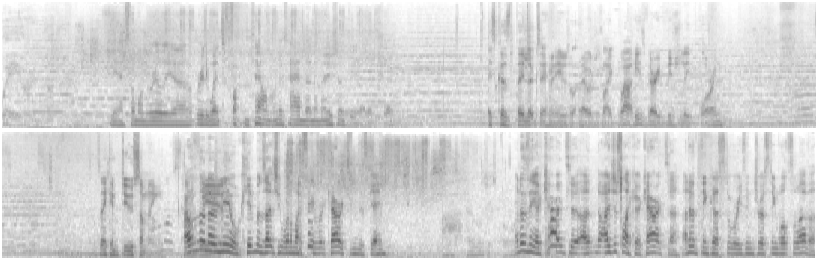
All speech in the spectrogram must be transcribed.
way or another. Yeah, someone really, uh, really went to fucking town on his hand animation. Yeah, that's so. It's because they looked at him and he was like, they were just like, wow, he's very visually boring. If they can do something kind Other than weird. O'Neill, Kidman's actually one of my favorite characters in this game. Ah, they were just boring. I don't think her character. Uh, no, I just like her character. I don't think her story's interesting whatsoever.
